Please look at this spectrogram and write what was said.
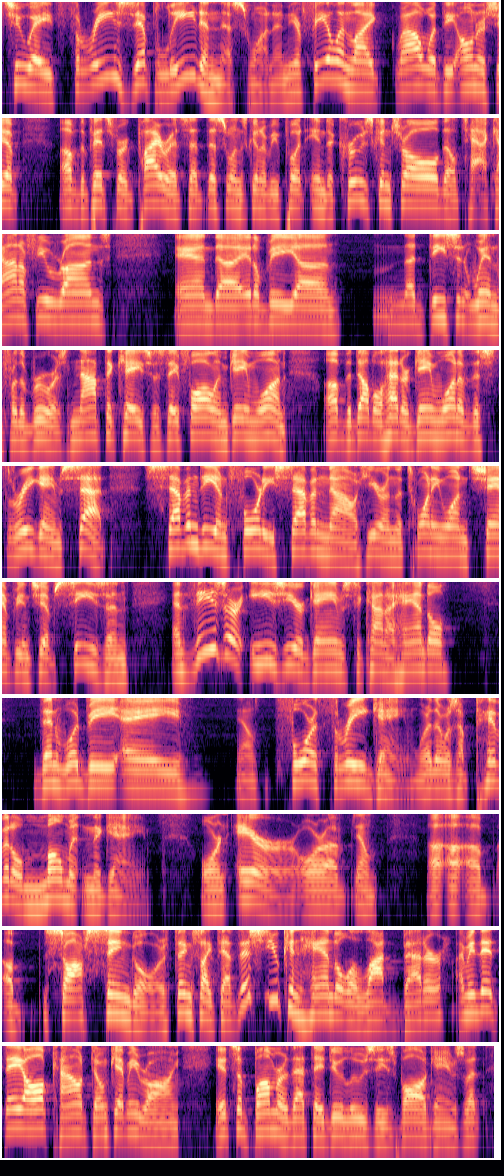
to a three zip lead in this one. And you're feeling like, well, with the ownership of the Pittsburgh Pirates, that this one's going to be put into cruise control. They'll tack on a few runs, and uh, it'll be uh, a decent win for the Brewers. Not the case as they fall in game one of the doubleheader, game one of this three game set. 70 and 47 now here in the 21 championship season. And these are easier games to kind of handle than would be a you know 4-3 game where there was a pivotal moment in the game or an error or a you know a, a, a, soft single or things like that. This you can handle a lot better. I mean, they, they all count, don't get me wrong. It's a bummer that they do lose these ball games, but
